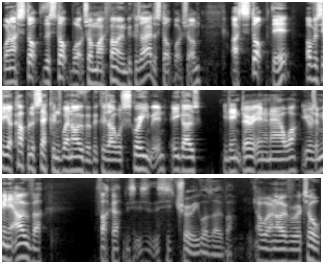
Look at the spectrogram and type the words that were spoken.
when I stopped the stopwatch on my phone because I had a stopwatch on, I stopped it. Obviously, a couple of seconds went over because I was screaming. He goes, "You didn't do it in an hour. You was a minute over." Fucker, This is this is true. He was over. I weren't over at all.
